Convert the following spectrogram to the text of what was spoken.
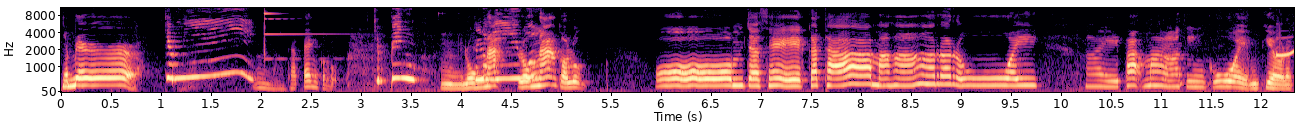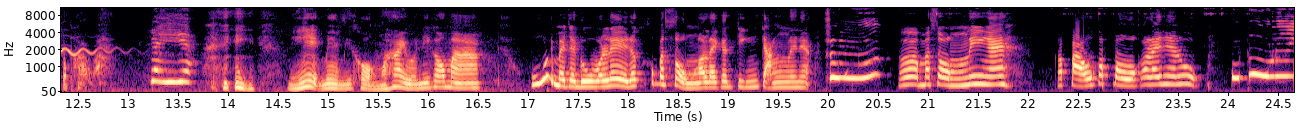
อย่าเบลอจะมีอืมถ้าแป้งก็ลูกจะปิ้งอืมลงหน้าลงหน้าก็ลูกโอมจะเสกคาถามหารรวย ให้พระมากินกล้วยมันเกี่ยวอะไรกับพระวะ อะไรอะนี่แม่มีของมาให้วันนี้เข้ามาอุ้ยแม่จะดูวอลเล่แล้วก็มาส่งอะไรกันจริงจังเลยเนี่ยส่งเออมาส่งนี่ไงกระเป๋ากระโปรงอะไรเนี่ยลูกปูปูเลย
